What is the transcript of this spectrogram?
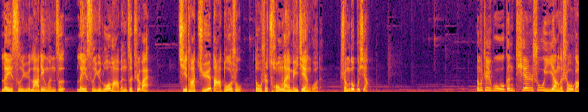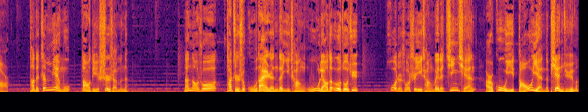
类似于拉丁文字、类似于罗马文字之外，其他绝大多数。都是从来没见过的，什么都不像。那么这部跟天书一样的手稿，它的真面目到底是什么呢？难道说它只是古代人的一场无聊的恶作剧，或者说是一场为了金钱而故意导演的骗局吗？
